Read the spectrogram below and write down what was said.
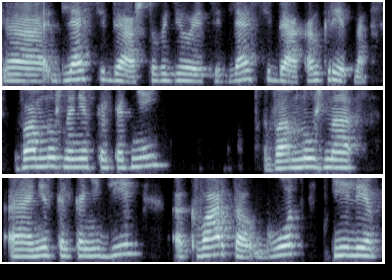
э, для себя, что вы делаете для себя конкретно. Вам нужно несколько дней, вам нужно э, несколько недель, квартал, год или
